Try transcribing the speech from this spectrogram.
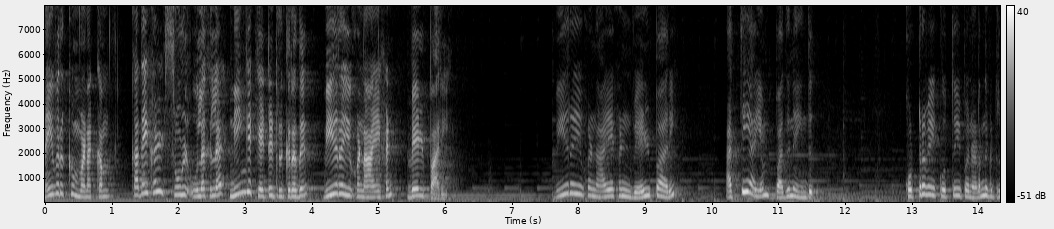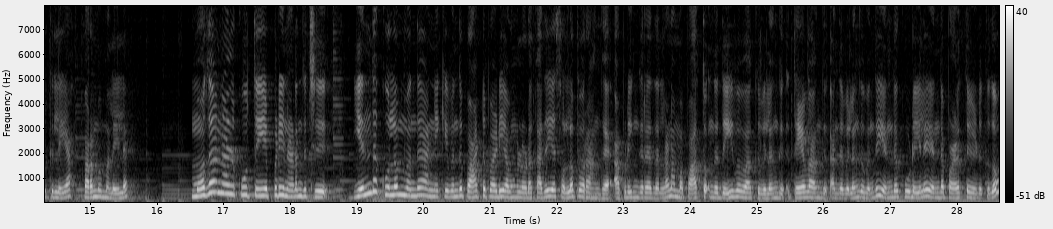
அனைவருக்கும் வணக்கம். கதைகள் சூழ் உலகில் நீங்கள் கேட்டுட்டு இருக்கிறது வீரயுக நாயகன் வேள்பாரி. வீரயுக நாயகன் வேள்பாரி அத்தியாயம் பதினைந்து. கொற்றவை கூத்து இப்போ நடந்துக்கிட்டு இருக்கு இல்லையா பரம்பு மலையில்? முத நாள் கூத்து எப்படி நடந்துச்சு? எந்த குலம் வந்து அன்னைக்கு வந்து பாட்டு பாடி அவங்களோட கதையை சொல்ல போகிறாங்க அப்படிங்கிறதெல்லாம் நம்ம பார்த்தோம். இந்த தெய்வ வாக்கு விலங்கு தேவாங்கு அந்த விலங்கு வந்து எந்த கூடையில் எந்த பழத்தை எடுக்குதோ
